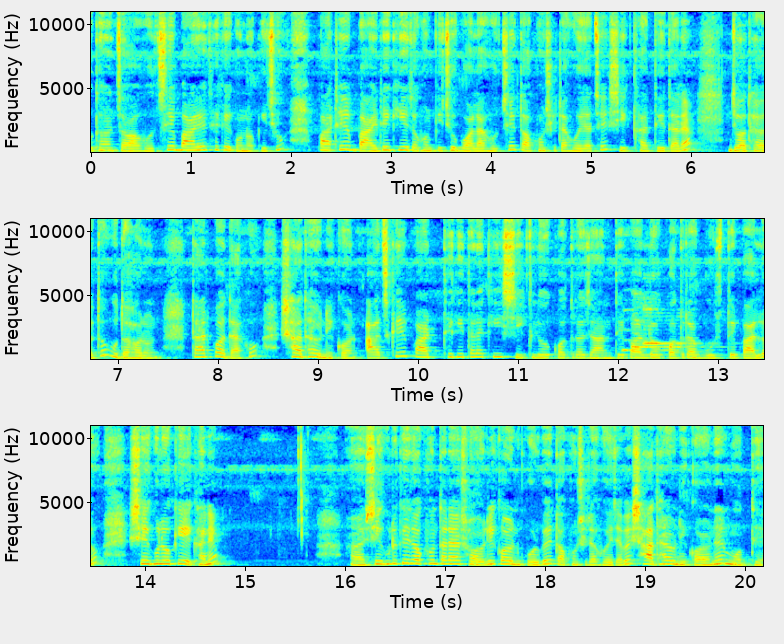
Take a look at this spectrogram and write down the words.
উদাহরণ চাওয়া হচ্ছে, বাইরে থেকে কোনো কিছু, পাঠের বাইরে গিয়ে যখন কিছু বলা হচ্ছে, তখন সেটা হয়ে যাচ্ছে শিক্ষার্থী দ্বারা যথাযথ উদাহরণ। তারপর দেখো, সাধারণীকরণ। আজকের পাঠ থেকে তারা কি শিখলো, কতটা জানতে পারল, কতটা বুঝতে পারল, সেগুলোকে এখানে সেগুলোকে যখন তারা সরলীকরণ করবে, তখন সেটা হয়ে যাবে সাধারণীকরণের মধ্যে।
